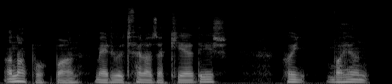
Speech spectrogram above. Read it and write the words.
A napokban merült fel az a kérdés, hogy vajon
